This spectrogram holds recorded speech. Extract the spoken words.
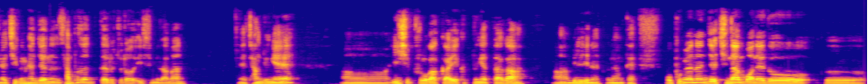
네, 지금 현재는 3%대로 줄어 있습니다만 네, 장중에 어, 20% 가까이 급등했다가 어, 밀리는 그런 형태. 뭐 보면은 이제 지난번에도 그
